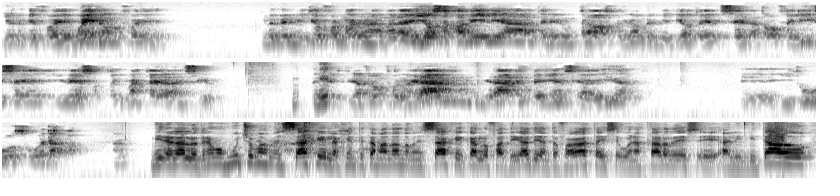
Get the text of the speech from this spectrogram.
Yo creo que fue bueno, fue me permitió formar una maravillosa familia, tener un trabajo que nos permitió ser a todos felices y de eso estoy más que agradecido. El triatlón fue una gran, gran experiencia de vida eh, y tuvo su etapa. Mira, Lalo, tenemos muchos más mensajes, la gente está mandando mensajes. Carlos Fatigati de Antofagasta dice buenas tardes eh, al invitado.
